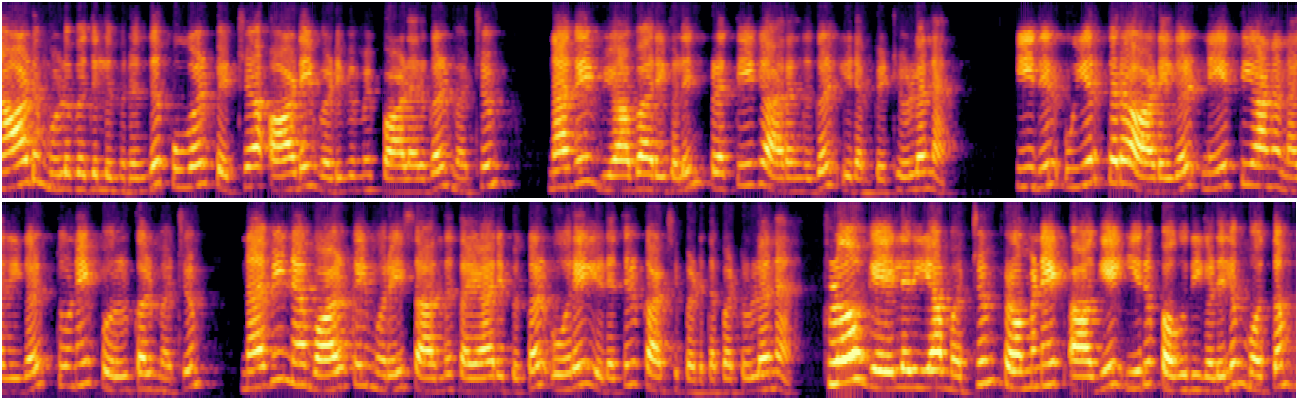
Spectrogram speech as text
நாடு முழுவதிலுமிருந்து புகழ்பெற்ற ஆடை வடிவமைப்பாளர்கள் மற்றும் நகை வியாபாரிகளின் பிரத்யேக அரங்குகள் இடம்பெற்றுள்ளன. இதில் உயர்தர ஆடைகள் நேர்த்தியான நகைகள் துணை பொருட்கள் மற்றும் நவீன வாழ்க்கை முறை சார்ந்த தயாரிப்புகள் ஒரே இடத்தில் காட்சிப்படுத்தப்பட்டுள்ளன. ஃப்ளோ கேலரியா மற்றும் ப்ரொமனேட் ஆகிய இரு பகுதிகளிலும் மொத்தம்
